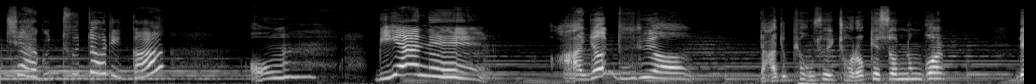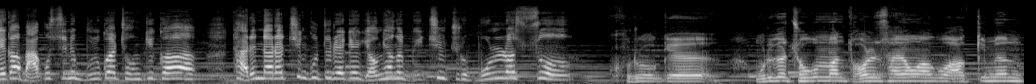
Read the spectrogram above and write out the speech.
뭉치하고 투덜이가? 어, 미안해. 아니야, 누리야. 나도 평소에 저렇게 썼는걸. 내가 마구 쓰는 물과 전기가 다른 나라 친구들에게 영향을 미칠 줄은 몰랐어. 그러게 우리가 조금만 덜 사용하고 아끼면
